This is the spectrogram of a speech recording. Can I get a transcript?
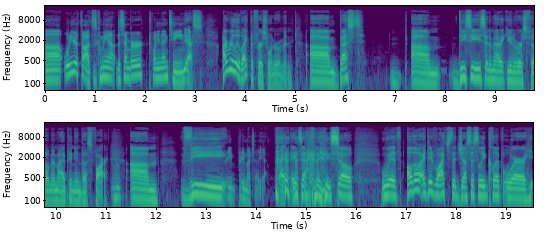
Uh, what are your thoughts? It's coming out December 2019. Yes. I really like the first Wonder Woman. Um, best um, DC Cinematic Universe film, in my opinion, thus far. Um, the Pretty, pretty much, uh, yeah. right, exactly. so, with although I did watch the Justice League clip where he,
